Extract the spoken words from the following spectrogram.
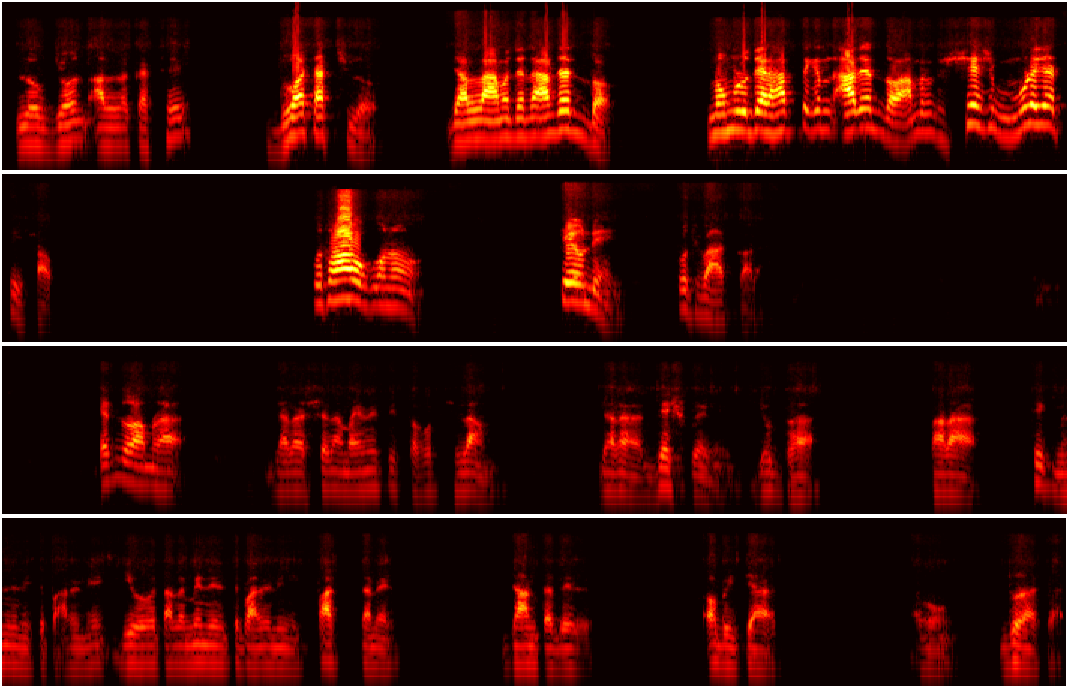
লোকজন আল্লাহর কাছে দোয়া চাচ্ছিল যে আল্লাহ আমাদের আজাদ দাও নমরুদের হাত থেকে আজাদ দাও আমরা শেষ মরে যাচ্ছি সব। কোথাও কোনো কেউ নেই প্রতিবাদ করা। এটা তো আমরা যারা সেনাবাহিনীতে তখন ছিলাম, যারা দেশপ্রেমী, যোদ্ধা, তারা ঠিক মেনে নিতে পারেনি। যেভাবে তারা মেনে নিতে পারেনি, পাকিস্তানের জান্তাদের অবিচার এবং দুরাচার।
